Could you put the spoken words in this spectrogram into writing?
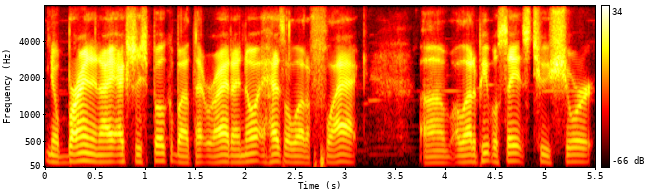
you know, Brian and I actually spoke about that ride. I know it has a lot of flack. Um, a lot of people say it's too short,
